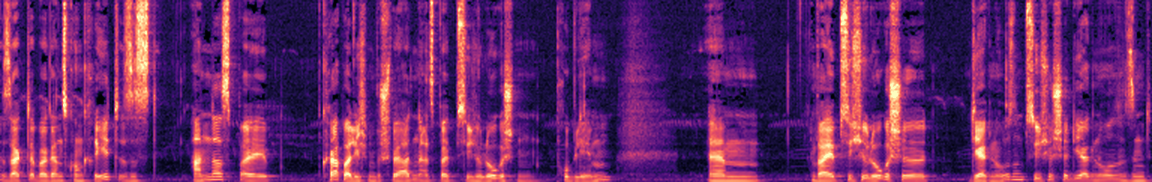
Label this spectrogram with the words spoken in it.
sagt aber ganz konkret, es ist anders bei körperlichen Beschwerden als bei psychologischen Problemen, ähm, weil psychologische Diagnosen, psychische Diagnosen sind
